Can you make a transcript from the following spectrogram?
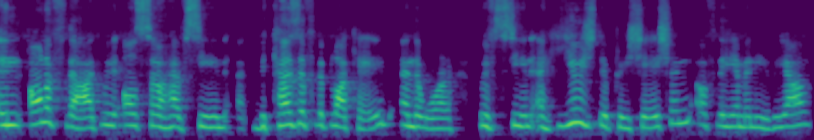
in all of that, we also have seen, because of the blockade and the war, we've seen a huge depreciation of the Yemeni rial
